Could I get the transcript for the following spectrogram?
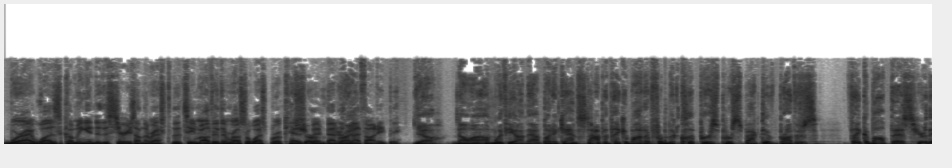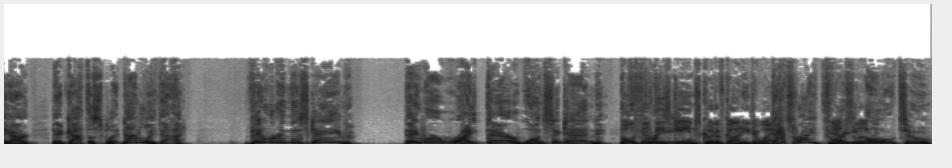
where I was coming into the series on the rest of the team, other than Russell Westbrook has sure, been better right. than I thought he'd be. Yeah, no, I'm with you on that. But again, stop and think about it from the Clippers' perspective, brothers. Think about this. Here they are. They've got the split. Not only that, they were in this game. They were right there once again. Both Three, of these games could have gone either way. That's right. 302.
